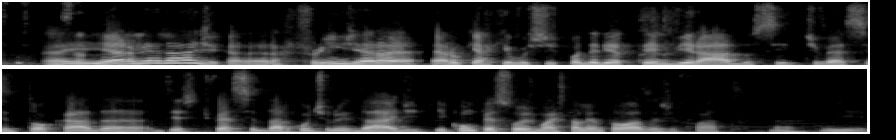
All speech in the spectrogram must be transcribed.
é, e era verdade, cara, era Fringe, era, era o que arquivo X poderia ter virado se tivesse sido tocada, se tivesse dado continuidade e com pessoas mais talentosas, de fato. Né? E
